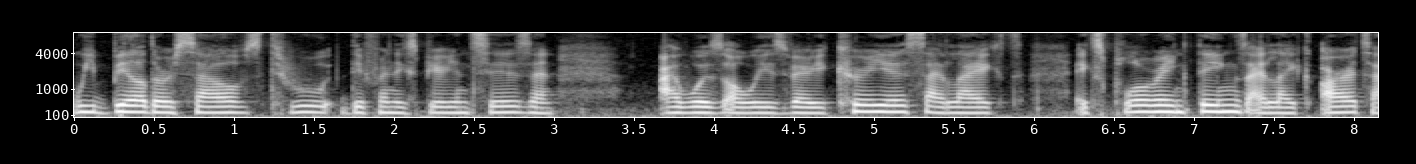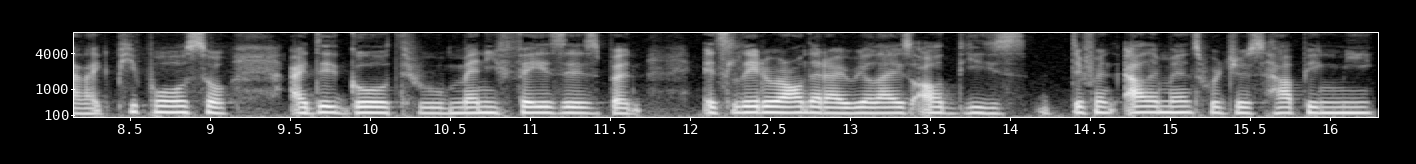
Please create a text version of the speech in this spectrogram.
we build ourselves through different experiences and I was always very curious. I liked exploring things. I like arts. I like people. So I did go through many phases, but it's later on that I realized all these different elements were just helping me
